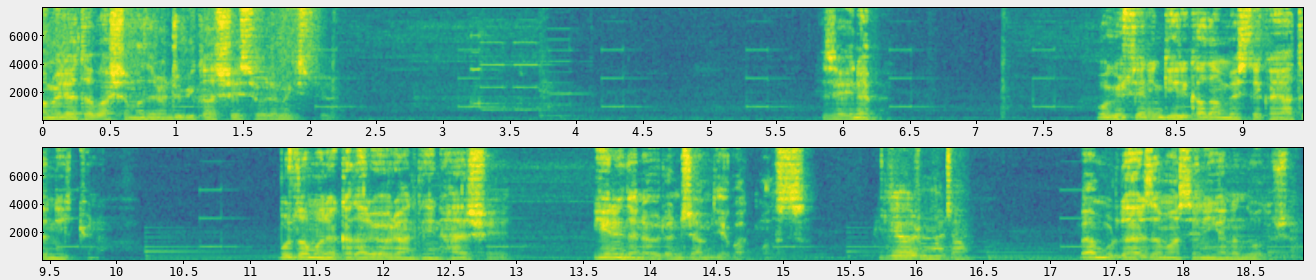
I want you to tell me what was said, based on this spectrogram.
Ameliyata başlamadan önce birkaç şey söylemek istiyorum. Zeynep. Bugün senin geri kalan meslek hayatının ilk günü. Bu zamana kadar öğrendiğin her şeyi yeniden öğreneceğim diye bakmalısın. Biliyorum hocam. Ben burada her zaman senin yanında olacağım.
